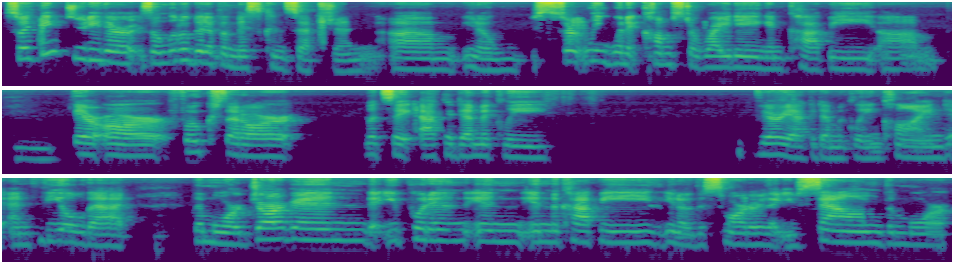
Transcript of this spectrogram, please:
So I think, Judi, there is a little bit of a misconception. Um, you know, certainly when it comes to writing and copy, um, mm. there are folks that are, let's say, academically, very academically inclined and feel that the more jargon that you put in in in the copy you know the smarter that you sound the more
